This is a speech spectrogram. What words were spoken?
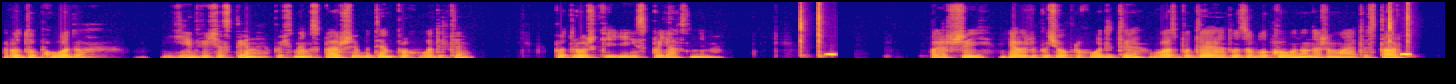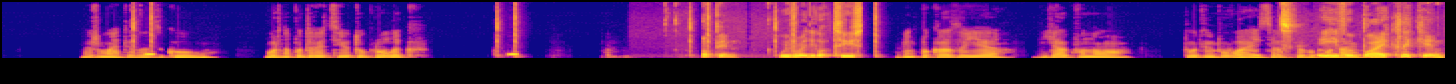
Родокоду. Є дві частини. Почнемо з першої, будемо проходити потрошки і з поясненнями. Перший я вже почав проходити. У вас буде тут заблоковано, нажимаєте Start, нажимаєте Let's Go. Можна подивитися YouTube ролик. Він показує, як воно тут відбувається. Все either викладається. by clicking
